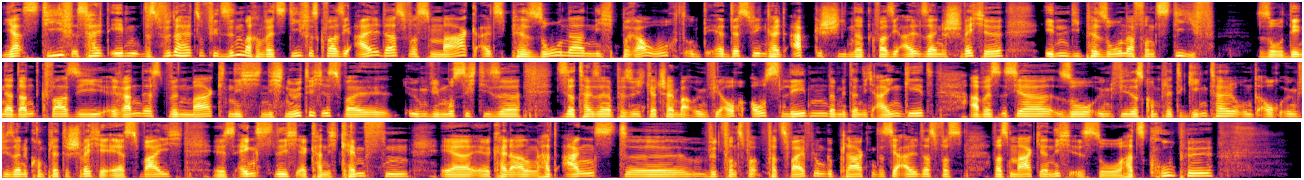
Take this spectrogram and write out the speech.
ja, Steve ist halt eben, das würde halt so viel Sinn machen, weil Steve ist quasi all das, was Mark als Persona nicht braucht und er deswegen halt abgeschieden hat, quasi all seine Schwäche in die Persona von Steve. So, den er dann quasi ranlässt, wenn Mark nicht, nicht nötig ist, weil irgendwie muss sich dieser, dieser Teil seiner Persönlichkeit scheinbar irgendwie auch ausleben, damit er nicht eingeht. Aber es ist ja so irgendwie das komplette Gegenteil und auch irgendwie seine komplette Schwäche. Er ist weich, er ist ängstlich, er kann nicht kämpfen, er, er keine Ahnung, hat Angst, äh, wird von Zwe- Verzweiflung geplagt und das ist ja all das, was, was Mark ja nicht ist. So, hat Skrupel,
